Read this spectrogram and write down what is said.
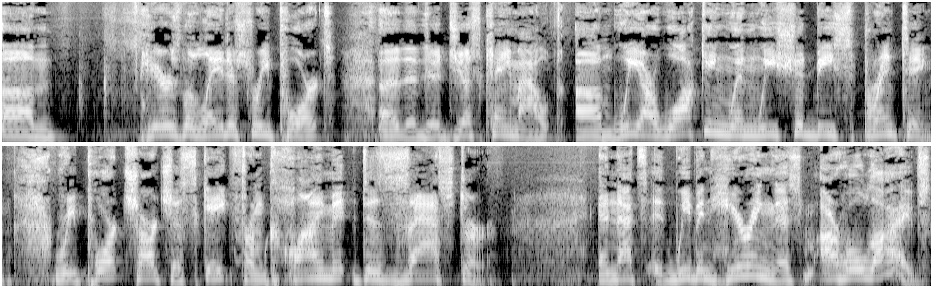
Um, Here's the latest report uh, that, that just came out. Um, we are walking when we should be sprinting. Report charts escape from climate disaster. And that's, we've been hearing this our whole lives.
